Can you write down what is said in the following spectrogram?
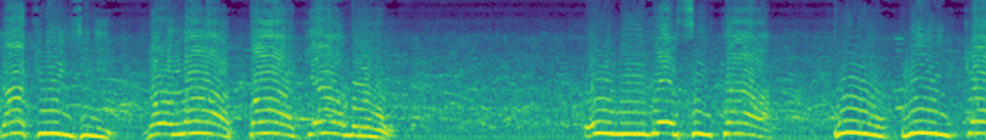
la crisi non la paghiamo. Università pubblica,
